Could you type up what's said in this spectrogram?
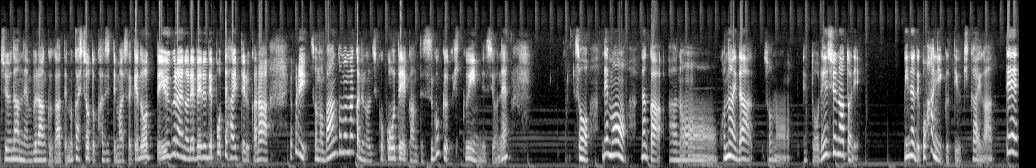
十何年ブランクがあって昔ちょっとかじってましたけどっていうぐらいのレベルでポッて入ってるからやっぱりそのバンドの中での自己肯定感ってすごく低いんですよね。そうでもなんかあのー、この間その、えっと、練習の後にみんなでご飯に行くっていう機会があって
